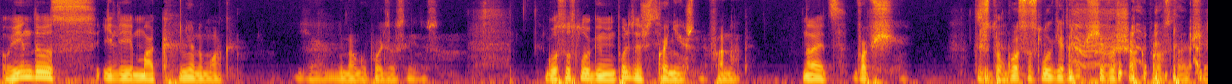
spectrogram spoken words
Windows или Mac? Не, ну Mac. Я не могу пользоваться Windows. Госуслугами пользуешься? Конечно, фанат. Нравится? Вообще. Ты что, госуслуги это вообще вышаг просто вообще.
